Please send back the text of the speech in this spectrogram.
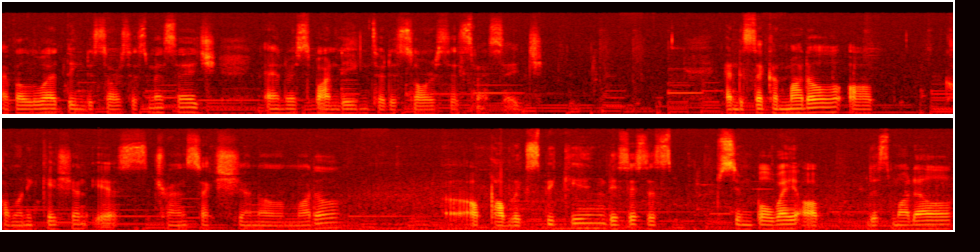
evaluating the source's message, and responding to the source's message. And the second model of communication is transactional model uh, of public speaking. This is a simple way of this model.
